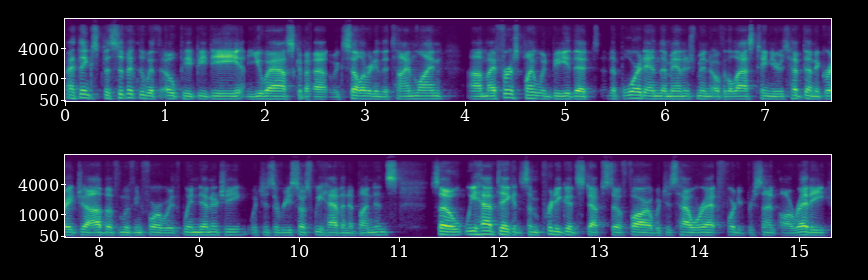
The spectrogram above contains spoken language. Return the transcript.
I think specifically with OPPD, you ask about accelerating the timeline. Uh, my first point would be that the board and the management over the last 10 years have done a great job of moving forward with wind energy, which is a resource we have in abundance. So we have taken some pretty good steps so far, which is how we're at 40% already,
